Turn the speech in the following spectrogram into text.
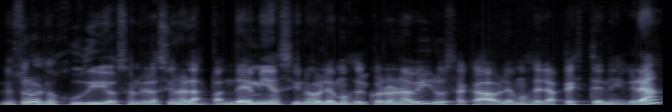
Nosotros los judíos, en relación a las pandemias, si no hablemos del coronavirus, acá hablemos de la peste negra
